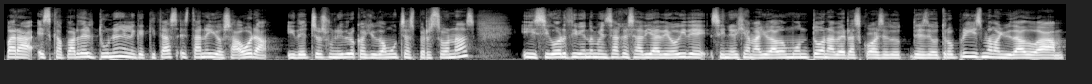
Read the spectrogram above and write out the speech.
para escapar del túnel en el que quizás están ellos ahora. Y de hecho es un libro que ayudó a muchas personas y sigo recibiendo mensajes a día de hoy de Sinergia me ha ayudado un montón a ver las cosas de- desde otro prisma, me ha ayudado a,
